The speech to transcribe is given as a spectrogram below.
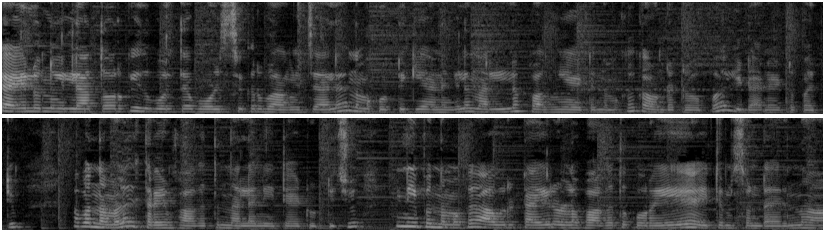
ടൈലൊന്നും ഇല്ലാത്തവർക്ക് ഇതുപോലത്തെ ബോൾ സ്റ്റിക്കർ വാങ്ങിച്ചാൽ നമുക്ക് ഒട്ടിക്കുകയാണെങ്കിൽ നല്ല ഭംഗിയായിട്ട് നമുക്ക് കൗണ്ടർ ടോപ്പ് ഇടാനായിട്ട് പറ്റും. അപ്പോൾ നമ്മൾ ഇത്രയും ഭാഗത്ത് നല്ല നീറ്റായിട്ട് ഒട്ടിച്ചു. ഇനിയിപ്പം നമുക്ക് ആ ഒരു ടൈലുള്ള ഭാഗത്ത് കുറേ ഐറ്റംസ് ഉണ്ടായിരുന്നു. ആ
